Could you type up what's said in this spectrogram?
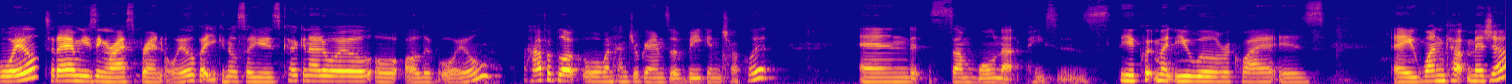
oil. Today I'm using rice bran oil, but you can also use coconut oil or olive oil, half a block or 100 grams of vegan chocolate, and some walnut pieces. The equipment you will require is a one cup measure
